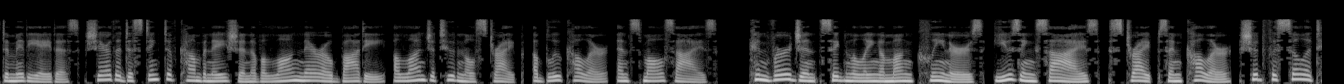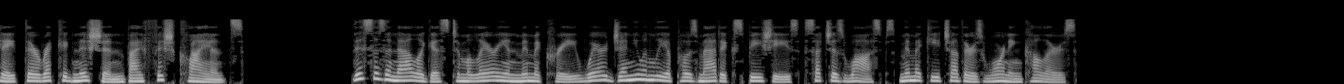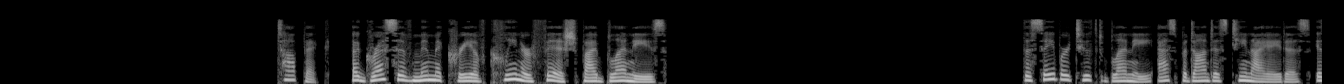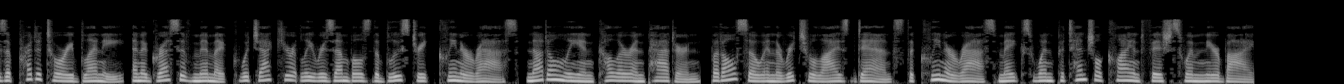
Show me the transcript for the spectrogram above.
dimidiatus share the distinctive combination of a long narrow body, a longitudinal stripe, a blue color, and small size. Convergent signaling among cleaners, using size, stripes and color, should facilitate their recognition by fish clients. This is analogous to Müllerian mimicry where genuinely aposematic species such as wasps mimic each other's warning colors. Topic: Aggressive mimicry of cleaner fish by blennies. The saber-toothed blenny Aspidontus is a predatory blenny, an aggressive mimic which accurately resembles the bluestreak cleaner wrasse, not only in color and pattern, but also in the ritualized dance the cleaner wrasse makes when potential client fish swim nearby.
